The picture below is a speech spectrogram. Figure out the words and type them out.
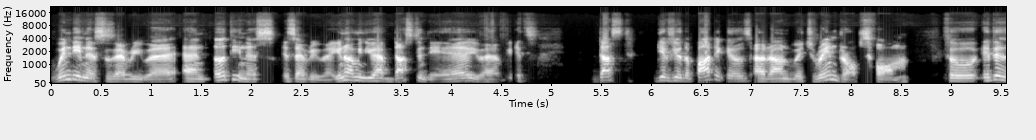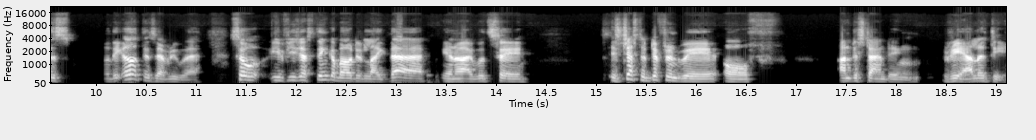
windiness is everywhere, and earthiness is everywhere. You know, I mean, you have dust in the air, you have it's dust gives you the particles around which raindrops form. So it is the earth is everywhere. So if you just think about it like that, you know, I would say it's just a different way of understanding reality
